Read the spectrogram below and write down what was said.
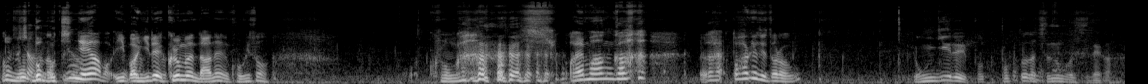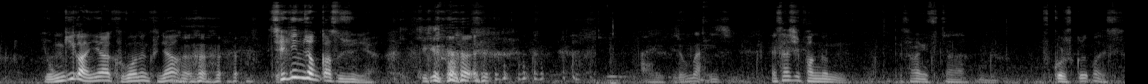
너 나쁘지 뭐, 않아, 너 나쁘지 멋진 얘야 막, 이, 막 이래. 그러면 나는 거기서 어, 그런가? 할만한가? 하- 또 하게 되더라고. 용기를 복, 복도가 주는 거지 내가 용기가 아니라 그거는 그냥 책임전가 수준이야. 아이 그 정도 아니지 사실 방금 그 사람 있었잖아. 부끄러워서 끌 뻔했어.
